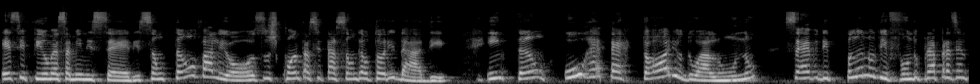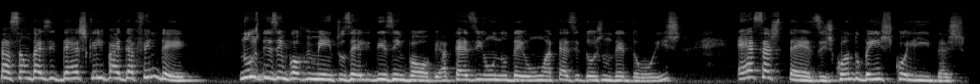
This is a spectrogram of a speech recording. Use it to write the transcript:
esse filme, essa minissérie são tão valiosos quanto a citação de autoridade. Então, o repertório do aluno serve de pano de fundo para a apresentação das ideias que ele vai defender. Nos desenvolvimentos, ele desenvolve a tese 1 no D1, a tese 2 no D2. Essas teses, quando bem escolhidas,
